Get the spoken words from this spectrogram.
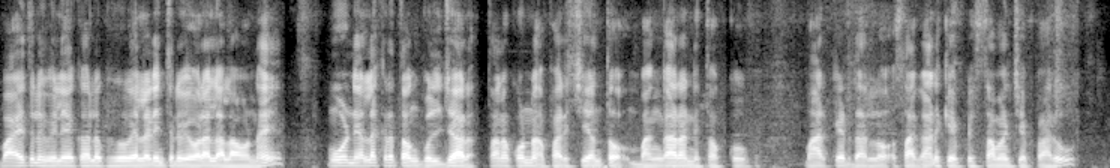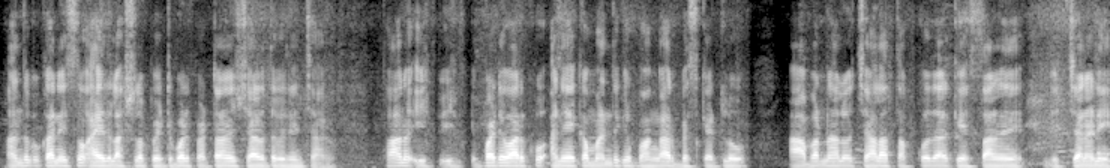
బాధితులు విలేకరులకు వెల్లడించిన వివరాలు ఎలా ఉన్నాయి. మూడు నెలల క్రితం గుల్జార్ తనకున్న పరిచయంతో బంగారాన్ని తక్కువ మార్కెట్ ధరలో సగానికి ఇప్పిస్తామని చెప్పారు. అందుకు కనీసం ఐదు లక్షల పెట్టుబడి పెట్టాలని షరతు విధించారు. తాను ఇప్పటి వరకు అనేక మందికి బంగారు బిస్కెట్లు ఆభరణాలు చాలా తక్కువ ధరకే ఇస్తానని ఇచ్చానని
